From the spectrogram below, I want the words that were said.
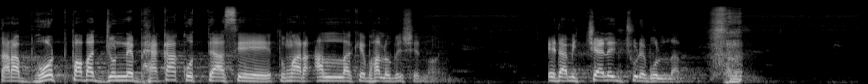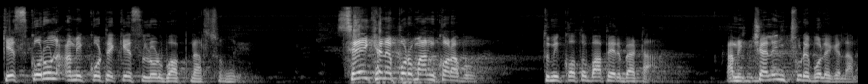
তারা ভোট পাবার জন্যে ভ্যাকা করতে আসে, তোমার আল্লাহকে ভালোবেসে নয়। এটা আমি চ্যালেঞ্জ ছুড়ে বললাম। কেস করুন, আমি কোর্টে কেস লড়বো আপনার সঙ্গে। সেইখানে প্রমাণ করাবো, তুমি কত বাপের বেটা। আমি চ্যালেঞ্জ ছুড়ে বলে গেলাম।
